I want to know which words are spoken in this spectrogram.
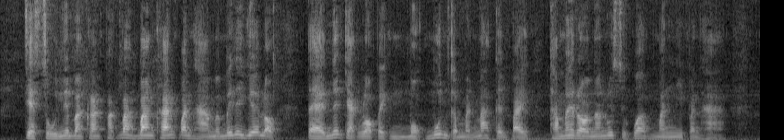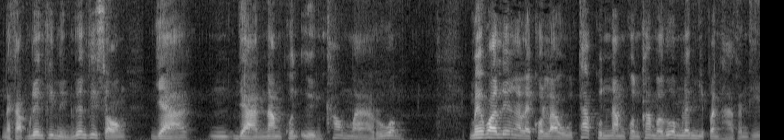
70เนี่ยบางครั้งพักบ้างบางครั้งปัญหามันไม่ได้เยอะหรอก แต่เนื่องจากเราไปหมกมุ่นกับมันมากเกินไปทำให้เรานั้นรู้สึกว่ามันมีปัญหานะครับเรื่องที่หนึ่งเรื่องที่สองอย่าอย่านำคนอื่นเข้ามาร่วม ไม่ว่าเรื่องอะไรคนราหูถ้าคุณนำคนเข้ามาร่วมแล้วมีปัญหาทันที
